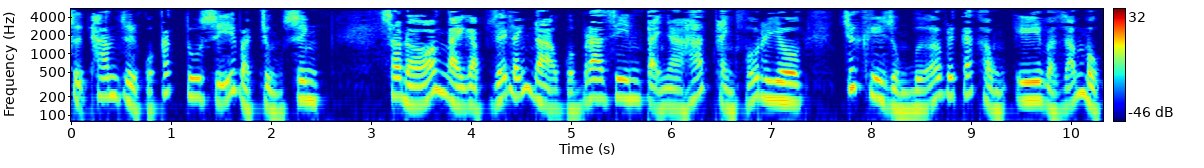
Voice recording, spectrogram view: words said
sự tham dự của các tu sĩ và trùng sinh. Sau đó, Ngài gặp giới lãnh đạo của Brazil tại nhà hát thành phố Rio, trước khi dùng bữa với các hồng y và giám mục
